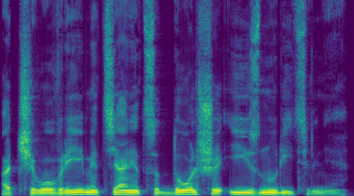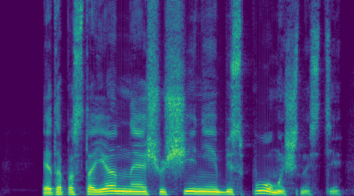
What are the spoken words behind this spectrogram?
отчего время тянется дольше и изнурительнее. Это постоянное ощущение беспомощности –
